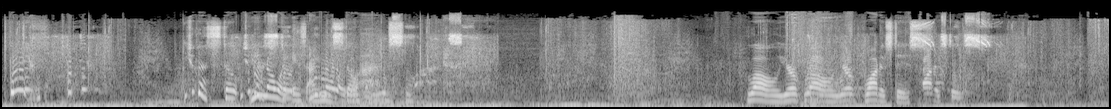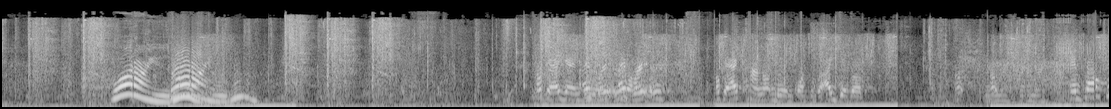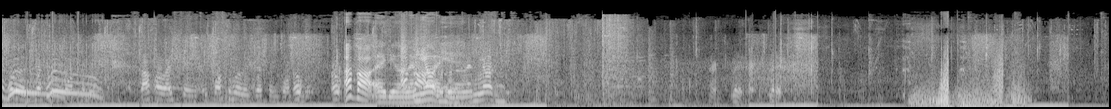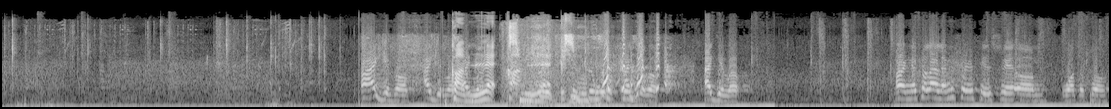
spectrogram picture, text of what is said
Like, you can still, you know what it is, and you still ask. Whoa, you're, whoa, you're, what is this? What is this? What are you doing? Okay, I get it. Okay, I cannot do impossible. I give up. Impossible is just impossible. That's all I'm saying. Impossible is just impossible. I got an idea, let me out of here. Let me out. Alright, next, next. I give up. I give up. I Come, up. let me help you. I give up. I give up. Alright, Nikolai, let me show you you um waterfall.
